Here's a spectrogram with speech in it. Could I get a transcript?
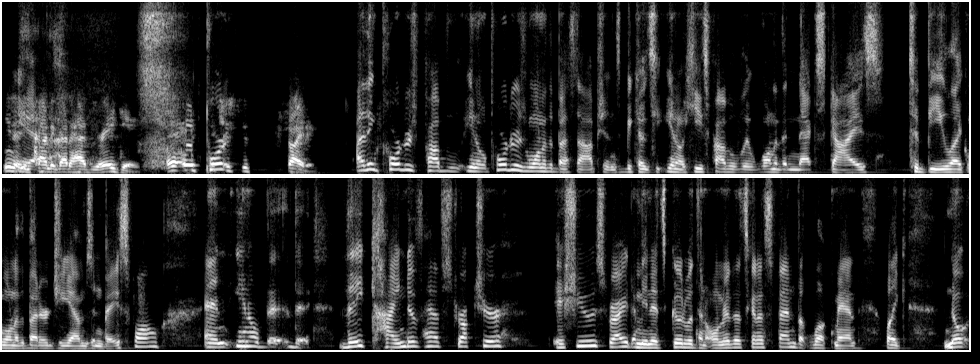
You know, yeah. you kind of got to have your A game. It's, Poor- it's just exciting. I think Porter's probably, you know, Porter's one of the best options because, you know, he's probably one of the next guys to be like one of the better GMs in baseball. And, you know, they, they, they kind of have structure issues, right? I mean, it's good with an owner that's going to spend, but look, man, like no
